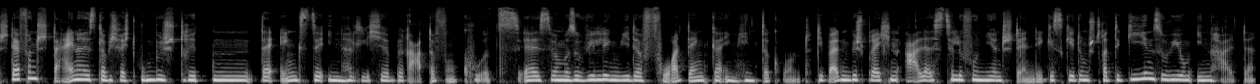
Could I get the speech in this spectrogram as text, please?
Stefan Steiner ist, glaube ich, recht unbestritten der engste inhaltliche Berater von Kurz. Er ist, wenn man so will, irgendwie der Vordenker im Hintergrund. Die beiden besprechen alles, telefonieren ständig. Es geht um Strategien sowie um Inhalte.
